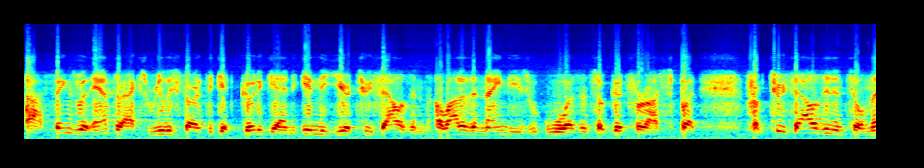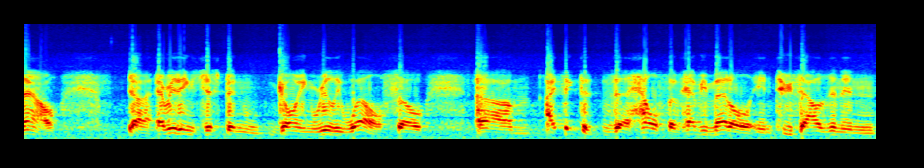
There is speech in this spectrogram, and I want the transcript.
uh, things with Anthrax really started to get good again in the year 2000. A lot of the 90s wasn't so good for us, but from 2000 until now. Uh, everything's just been going really well. So um, I think that the health of heavy metal in 2009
